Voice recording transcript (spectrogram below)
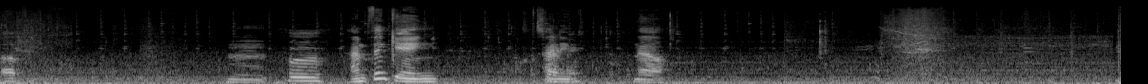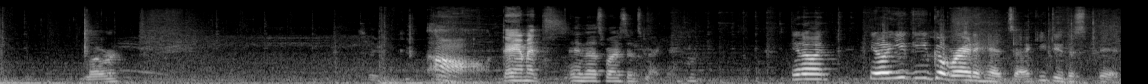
Up. Hmm. Hmm. I'm thinking. I Smack need. me. No. Lower. Oh, damn it! And that's why I said smack me. You know what? You know, you, you go right ahead, Zach. You do this bit.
